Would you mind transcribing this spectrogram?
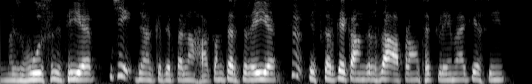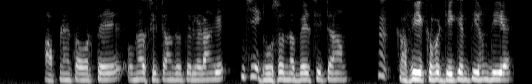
ਮਜ਼ਬੂਤ ਸਥਿਤੀ ਹੈ ਜੀ ਜਾਂ ਕਿਤੇ ਪਹਿਲਾਂ ਹਾਕਮ ਤਰਚ ਰਹੀ ਹੈ। ਇਸ ਕਰਕੇ ਕਾਂਗਰਸ ਦਾ ਆਪਣਾ ਉੱਥੇ ਕਲੇਮ ਹੈ ਕਿ ਅਸੀਂ ਆਪਣੇ ਤੌਰ ਤੇ ਉਹਨਾਂ ਸੀਟਾਂ ਦੇ ਉੱਤੇ ਲੜਾਂਗੇ ਜੀ 290 ਸੀਟਾਂ। ਕਾਫੀ ਇੱਕ ਵੱਡੀ ਗਿਣਤੀ ਹੁੰਦੀ ਹੈ।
